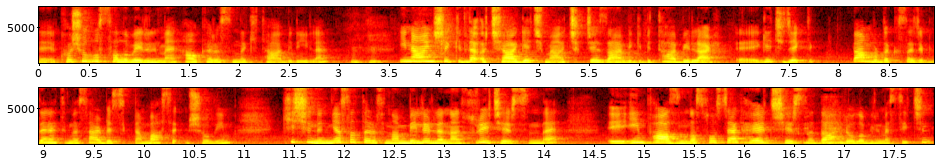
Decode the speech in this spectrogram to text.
e, koşullu salı verilme halk arasındaki tabiriyle. Yine aynı şekilde açığa geçme, açık cezaevi gibi tabirler e, geçecektik. Ben burada kısaca bir denetimle serbestlikten bahsetmiş olayım. Kişinin yasa tarafından belirlenen süre içerisinde e, infazında sosyal hayat içerisine dahil olabilmesi için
